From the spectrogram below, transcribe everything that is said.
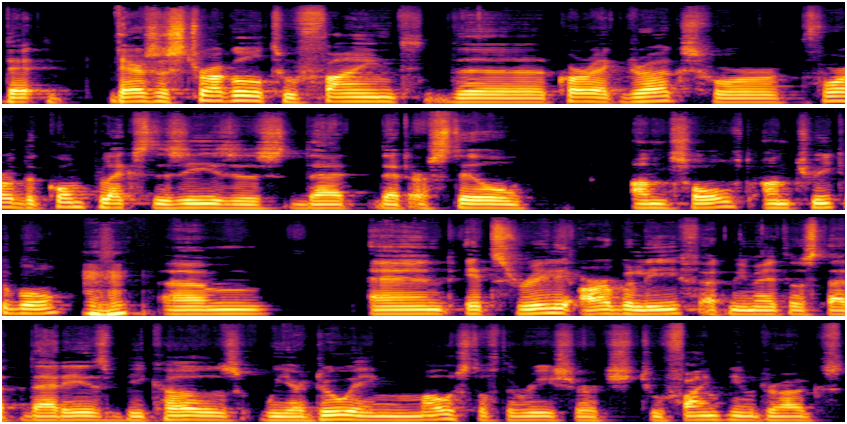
that there's a struggle to find the correct drugs for for the complex diseases that that are still unsolved, untreatable. Mm-hmm. Um, and it's really our belief at Mimetas that that is because we are doing most of the research to find new drugs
